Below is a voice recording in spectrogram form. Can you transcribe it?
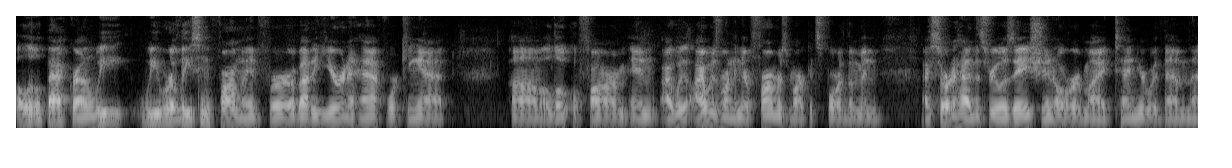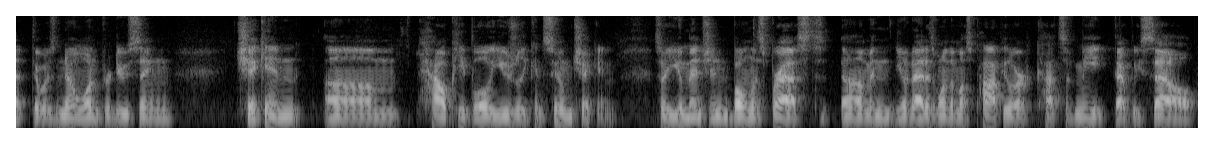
a little background. We we were leasing farmland for about a year and a half, working at um, a local farm, and I was I was running their farmers markets for them, and I sort of had this realization over my tenure with them that there was no one producing chicken um, how people usually consume chicken. So you mentioned boneless breast, um, and you know that is one of the most popular cuts of meat that we sell,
